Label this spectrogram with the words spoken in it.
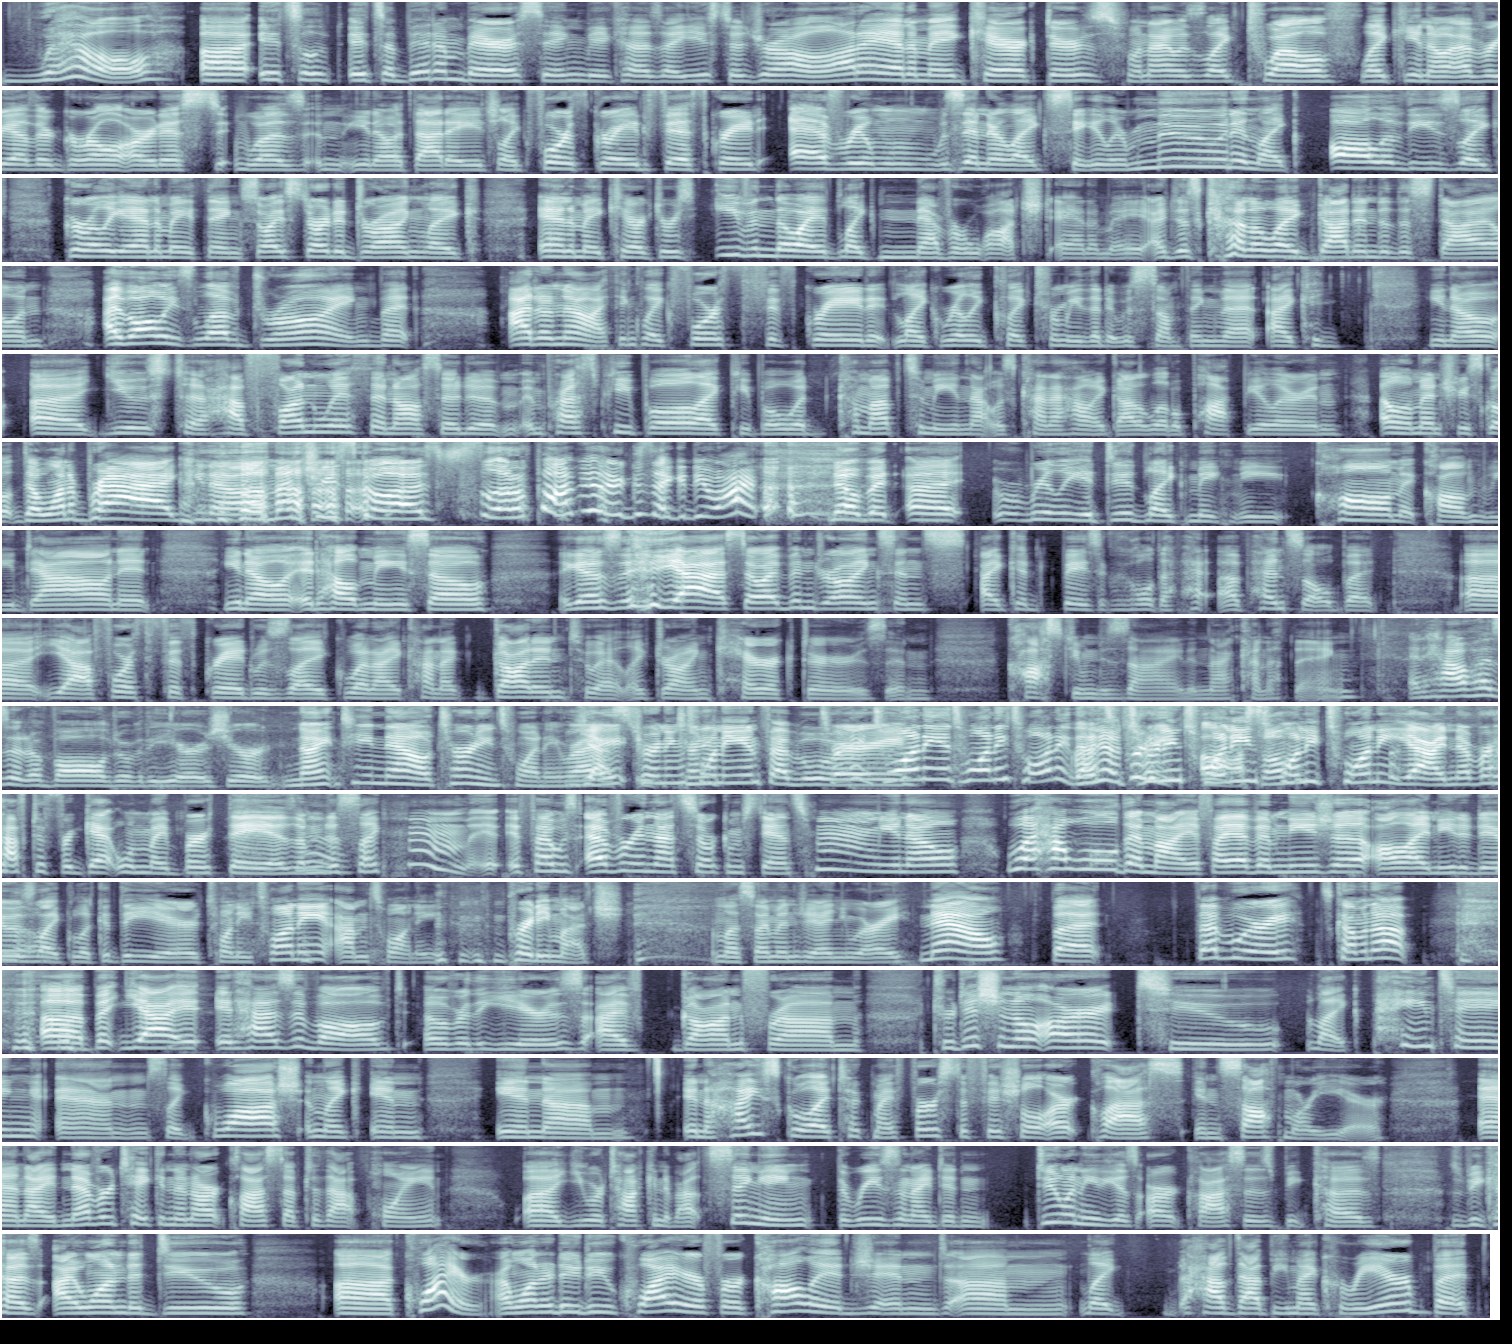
Well, uh, it's a it's a bit embarrassing because I used to draw a lot of anime characters when I was like twelve, like you know every other girl artist was, in, you know, at that age, like fourth grade, fifth grade, everyone was into like Sailor Moon and like all of these like girly anime things. So I started drawing like anime characters, even though I had like never watched anime. I just kind of like got into the style, and I've always loved drawing, but. I don't know. I think like fourth, fifth grade, it like really clicked for me that it was something that I could, you know, uh, use to have fun with and also to impress people. Like people would come up to me, and that was kind of how I got a little popular in elementary school. Don't want to brag, you know, elementary school, I was just a little popular because I could do art. No, but uh, really, it did like make me calm. It calmed me down. It, you know, it helped me. So I guess, yeah. So I've been drawing since I could basically hold a, pe- a pencil. But uh, yeah, fourth, fifth grade was like when I kind of got into it, like drawing characters and costume design and that kind of thing. And how has it evolved over the years? You're 19 now, turning 20, right? Yes, turning, 20 in February. Turning 20 in 2020. That's I know, pretty turning 20 in awesome. 2020. Yeah, I never have to forget when my birthday is. I'm just like, hmm, if I was ever in that circumstance, hmm, you know, what? how old am I? If I have amnesia, all I need to do is like look at the year 2020, I'm 20, pretty much, unless I'm in January now, but February, it's coming up. uh, but yeah, it, it has evolved over the years. I've gone from traditional art to like painting and like gouache and like in in um in high school I took my first official art class in sophomore year. And I had never taken an art class up to that point. Uh, you were talking about singing. The reason I didn't do any of these art classes because was because I wanted to do uh, choir. I wanted to do choir for college and um, like have that be my career. But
